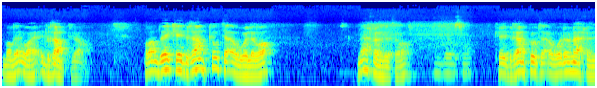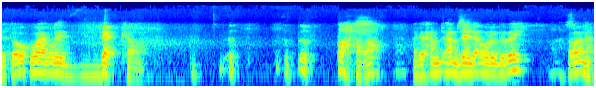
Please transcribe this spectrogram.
بلى وإدغام كلا بلان دوي كإدغام كوتا أولوا ناخذته كإدغام كوتا أولوا ناخذته وكوا بلي ذكر طهر. أقول همزة الأول ببي. أو أنا.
